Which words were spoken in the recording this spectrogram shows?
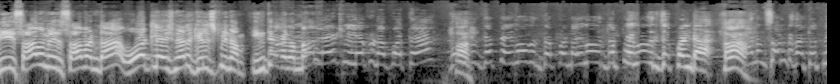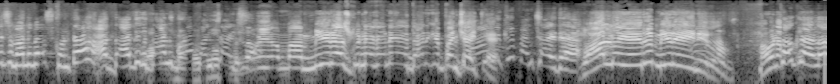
మీ సావు మీరు సావండా? ఓట్లు వేసినారు గెలిచిపోయినాం. ఇంతే కదమ్మా? లైట్లు లేకుండా పోతే చెప్తే చెప్పండి ఇంకొకరు చెప్తే ఇంకొకరు చెప్పండి? ఆ. మనం సొంతగా తెప్పించి మనం వేసుకుంటే అది అది దానికి కూడా పంచాయతీ. ఓయమ్మా, మీరు వేసుకునే కానీ దానికి పంచాయతీ. దానికి పంచాయతీ. వాళ్ళు వేయరు మీరు వేయనిరు అవునా? సౌకర్యాలు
